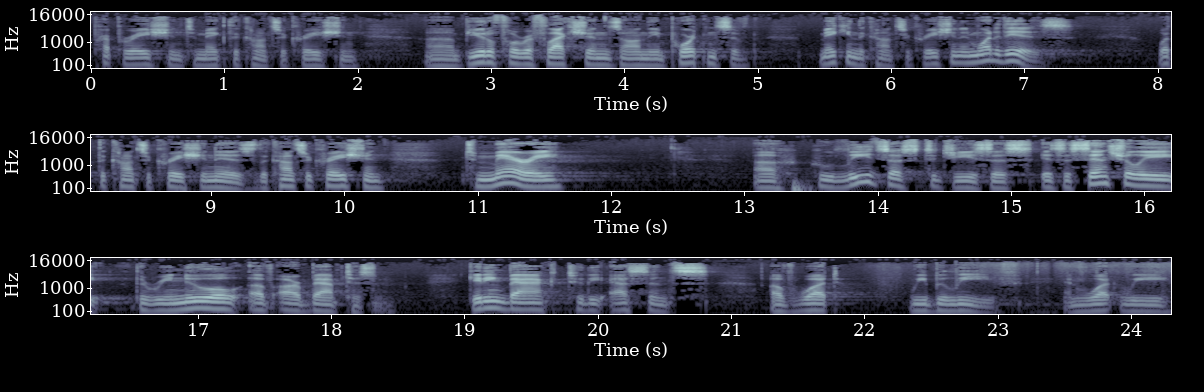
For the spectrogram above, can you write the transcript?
preparation to make the consecration. Uh, beautiful reflections on the importance of making the consecration and what it is what the consecration is. The consecration to Mary, uh, who leads us to Jesus, is essentially the renewal of our baptism, getting back to the essence of what we believe and what we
